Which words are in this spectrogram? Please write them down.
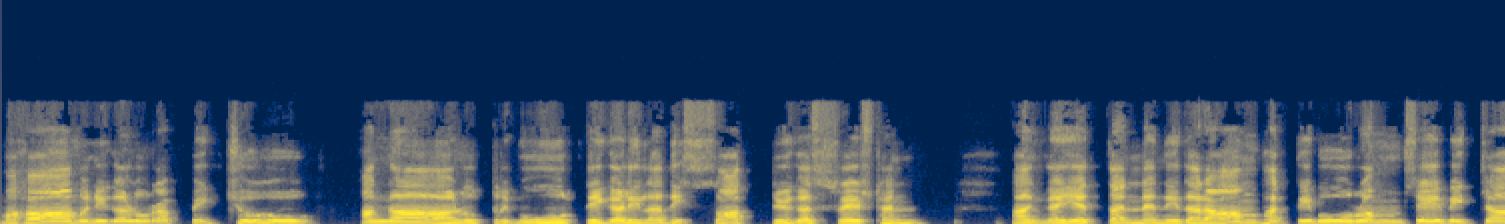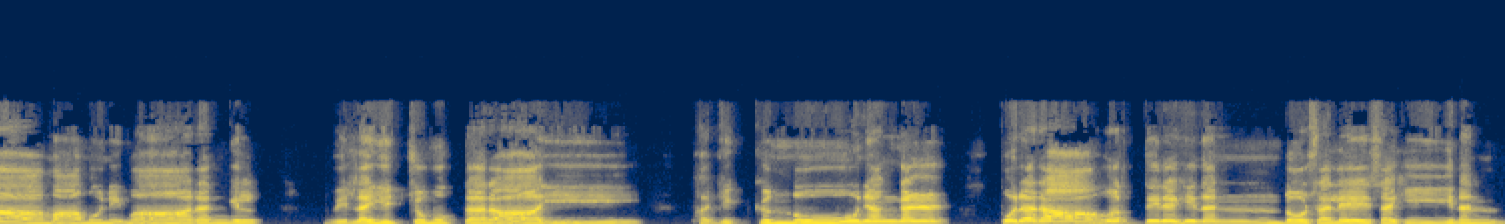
മഹാമുനികൾ ഉറപ്പിച്ചു അങ്ങാണു ത്രിമൂർത്തികളിൽ അതിസാത്വിക ശ്രേഷ്ഠൻ അങ്ങയെ തന്നെ നിതരാം ഭക്തിപൂർവം സേവിച്ച മാമുനിമാരെങ്കിൽ വിലയിച്ചു മുക്തരായി. ഭജിക്കുന്നു ഞങ്ങൾ പുനരാവർത്തിരഹിതൻ ദോഷലേശഹീനൻ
